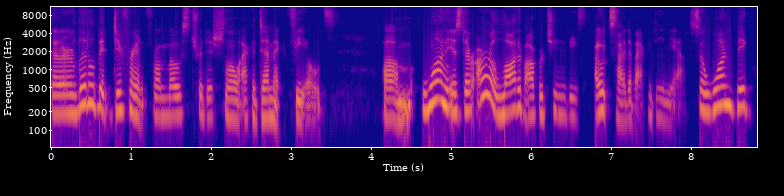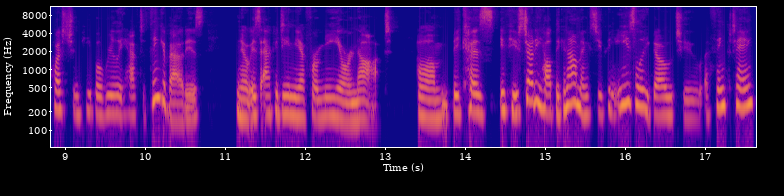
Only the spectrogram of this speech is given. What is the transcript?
that are a little bit different from most traditional academic fields. Um, one is there are a lot of opportunities outside of academia. So one big question people really have to think about is you know is academia for me or not? Um, because if you study health economics, you can easily go to a think tank.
